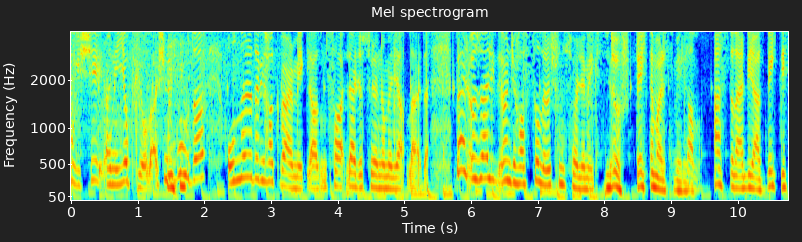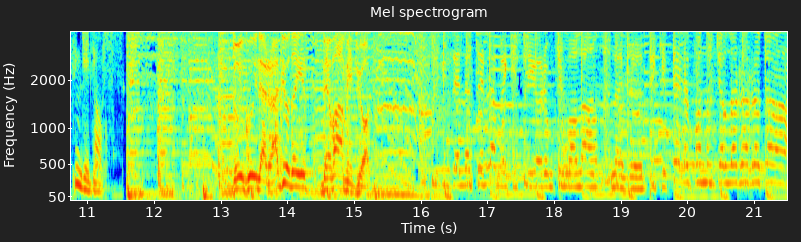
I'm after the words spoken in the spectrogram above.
bu işi hani yapıyorlar. Şimdi burada onlara da bir hak vermek lazım saatlerce süren ameliyatlarda. Ben özellikle önce hastalara şunu söylemek istiyorum. Dur reklam arası verelim. Tamam. Hastalar biraz beklesin geliyoruz. Duygu ile radyodayız devam ediyor. Güzel hatırlamak istiyorum tüm olanları Peki telefonu çalar arada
